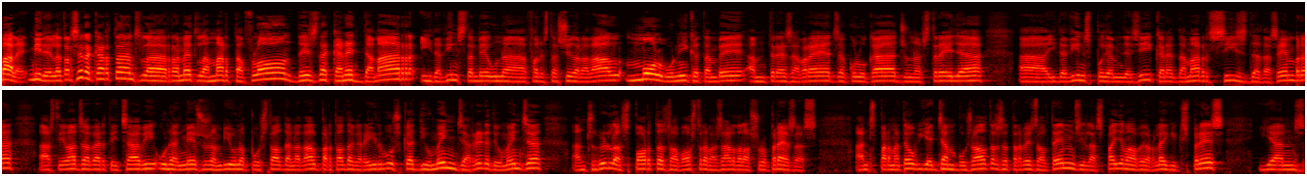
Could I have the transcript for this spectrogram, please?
Vale, mire, la tercera carta ens la remet la Marta Flor des de Canet de Mar i de dins també una felicitació de Nadal molt bonica també, amb tres abrets col·locats, una estrella eh, i de dins podem llegir Canet de Mar 6 de desembre. Estimats Albert i Xavi, un any més us envio una postal de Nadal per tal d'agrair-vos que diumenge rere diumenge ens obriu les portes al vostre basar de les sorpreses. Ens permeteu viatjar amb vosaltres a través del temps i l'espai amb el Beorleg Express i ens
